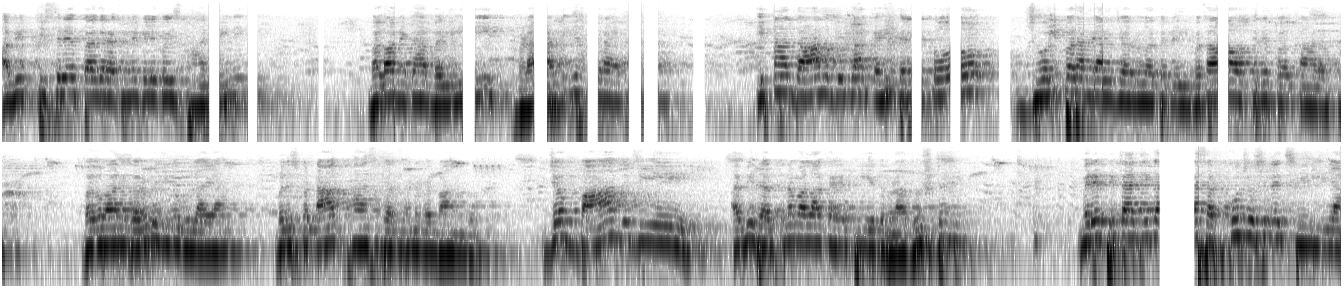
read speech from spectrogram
अभी तीसरे पग रखने के लिए कोई स्थान ही नहीं। भगवान ने कहा, बलि, बड़ा इतना दान दूँगा कहीं तेरे को, झोली पर ज़रूरत नहीं। बताओ तेरे पग कहाँ रखे भगवान गरुड़ जी को बुलाया, बोले, इसको नाग फांस बंधन में बाँध। दो जब बाँध दिए, अभी रत्नवाला कहती है तो बड़ा दुष्ट है। मेरे पिताजी का सब कुछ उसने छीन लिया,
